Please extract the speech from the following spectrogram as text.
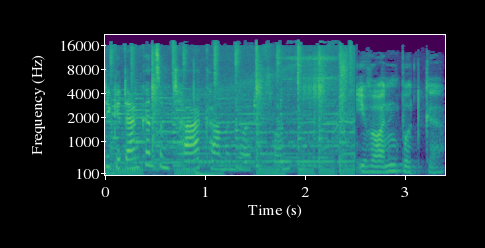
Die Gedanken zum Tag kamen heute von Ivan Butke.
